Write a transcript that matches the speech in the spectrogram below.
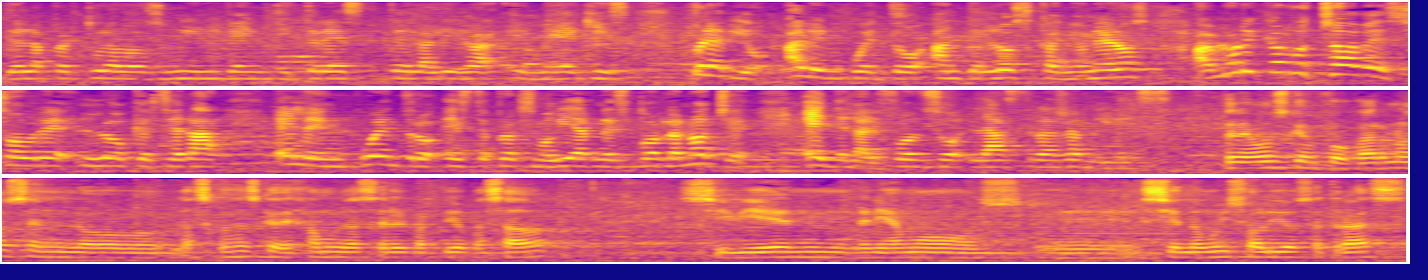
de la Apertura 2023 de la Liga MX. Previo al encuentro ante los Cañoneros, habló Ricardo Chávez sobre lo que será el encuentro este próximo viernes por la noche en el Alfonso Lastras Ramírez. Tenemos que enfocarnos en las cosas que dejamos de hacer el partido pasado. Si bien veníamos eh, siendo muy sólidos atrás,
